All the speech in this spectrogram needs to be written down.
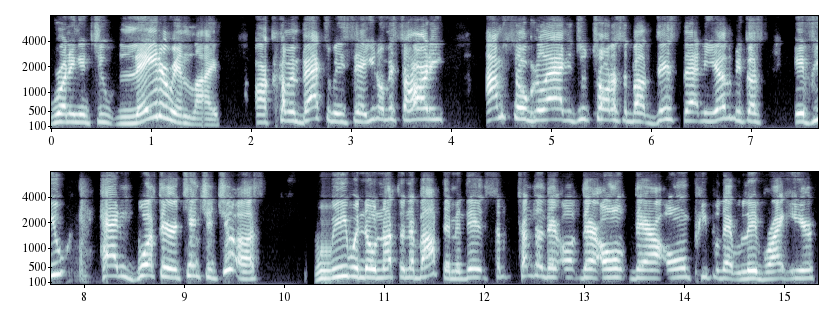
running into later in life are coming back to me and saying, you know, Mr. Hardy, I'm so glad that you taught us about this, that, and the other, because if you hadn't brought their attention to us, we would know nothing about them. And they sometimes they're they're all they're our own people that live right here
